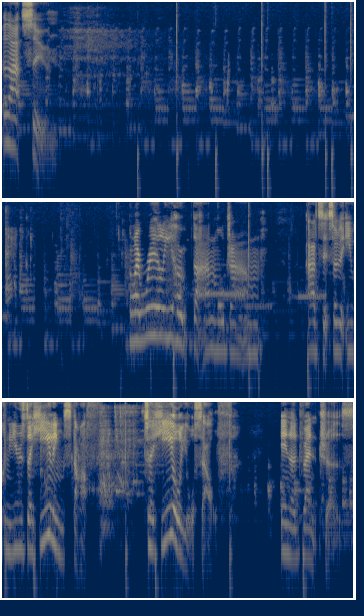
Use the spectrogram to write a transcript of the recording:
that soon. But I really hope that Animal Jam adds it so that you can use the healing staff to heal yourself. in adventures.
